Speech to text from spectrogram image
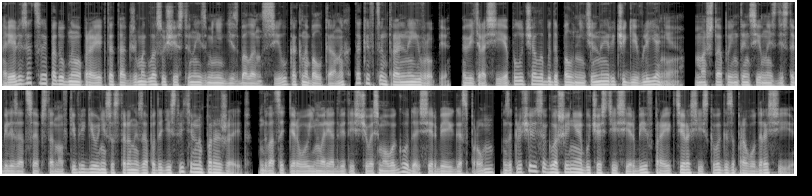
Реализация подобного проекта также могла существенно изменить дисбаланс сил как на Балканах, так и в Центральной Европе, ведь Россия получала бы дополнительные рычаги влияния. Масштаб и интенсивность дестабилизации обстановки в регионе со стороны Запада действительно поражает. 21 января 2008 года Сербия и «Газпром» заключили соглашение об участии Сербии в проекте российского газопровода России.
